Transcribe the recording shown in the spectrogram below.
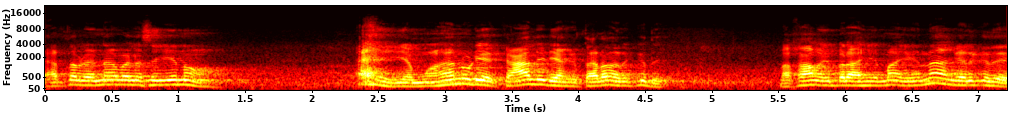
இடத்துல என்ன வேலை செய்யணும்? என் மகனுடைய காலடி அங்கே தரம் இருக்குது. மகாம் இப்ராஹிமா என்ன அங்கே இருக்குது?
